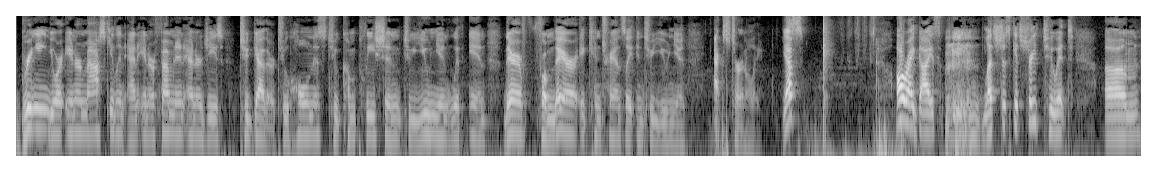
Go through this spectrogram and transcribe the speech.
bringing your inner masculine and inner feminine energies together to wholeness to completion to union within. There from there it can translate into union externally. Yes all right, guys, let's just get straight to it. Um,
